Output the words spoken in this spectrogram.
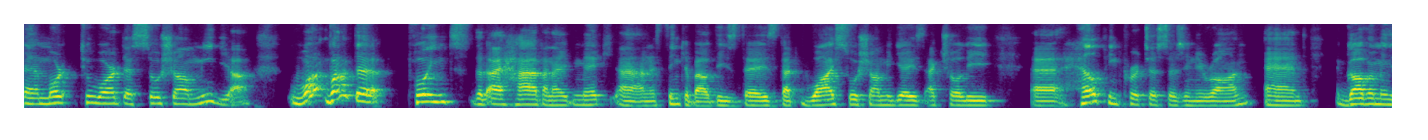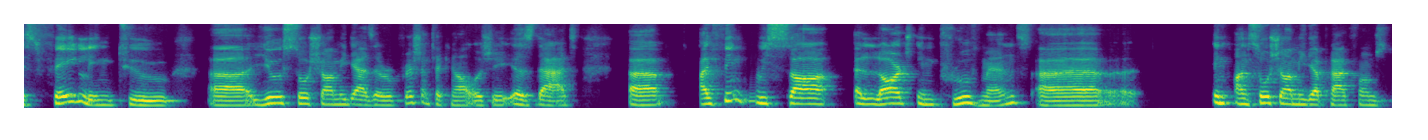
uh, more toward the social media, one, one of the points that I have and I make uh, and I think about these days that why social media is actually uh, helping protesters in Iran and government is failing to uh, use social media as a repression technology is that uh, I think we saw a large improvement uh, in, on social media platforms,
